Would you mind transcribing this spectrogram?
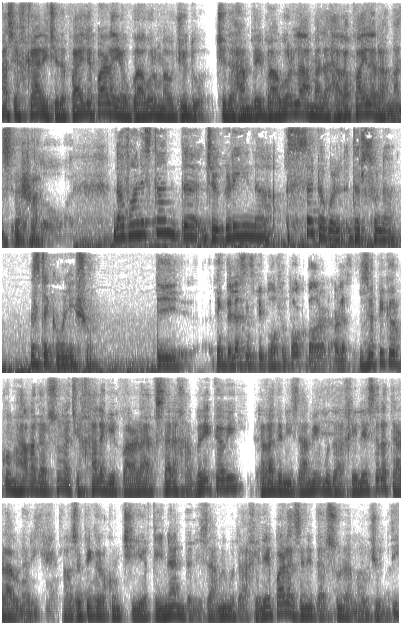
داسې ښکاري چې د پایلې په اړه یو باور موجود و، چې د همدې باور له امله هغه پایله رامنځته شوه. د افغانستان د جګړې نه څه ډول درسونه زده کولی شو؟ زه فکر کوم هغه درسونه چې خلک یې په اړه اکثره خبرې کوي، هغه د نظامي مداخلې سره تړاو لري او زه فکر کوم چې یقینا د نظامي مداخلې په اړه ځینې درسونه موجود دي،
